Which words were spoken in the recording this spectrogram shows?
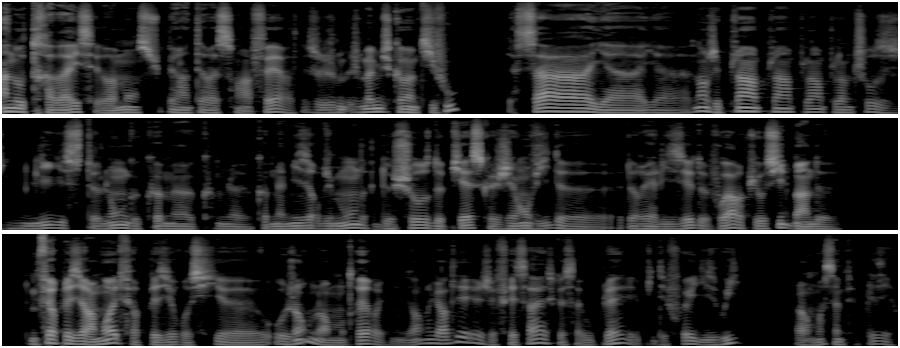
un autre travail, c'est vraiment super intéressant à faire. Je, je- je m'amuse comme un petit fou. Il y a ça, il y a, il y a... Non, j'ai plein, plein, plein, plein de choses. Une liste longue comme, euh, comme, le- comme la misère du monde, de choses, de pièces que j'ai envie de, de réaliser, de voir, et puis aussi ben, de, de me faire plaisir à moi et de faire plaisir aussi euh, aux gens, de leur montrer en disant Regardez, j'ai fait ça, est-ce que ça vous plaît? Et puis des fois ils disent oui. Alors moi ça me fait plaisir.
